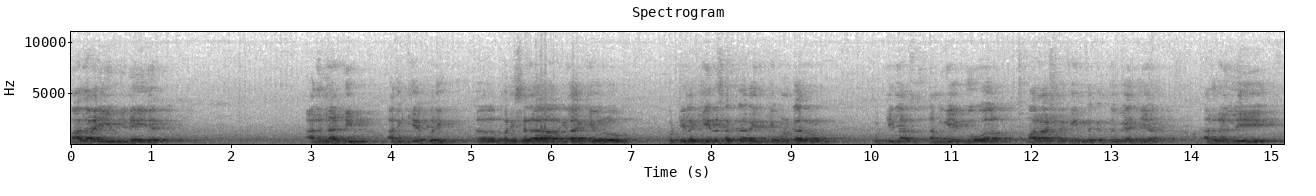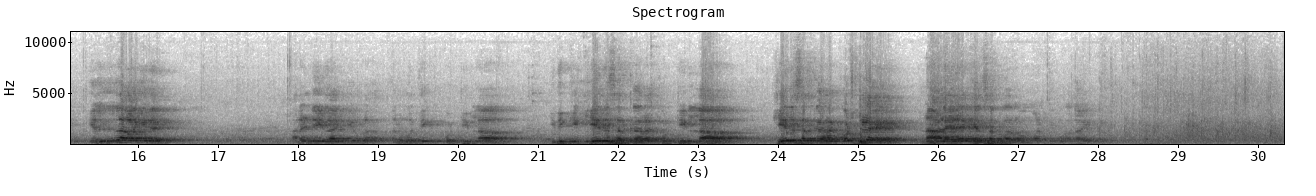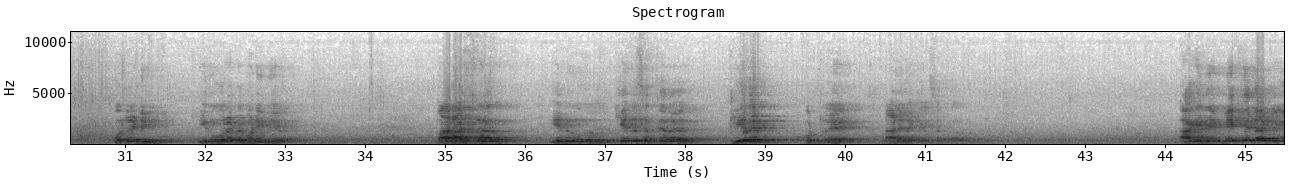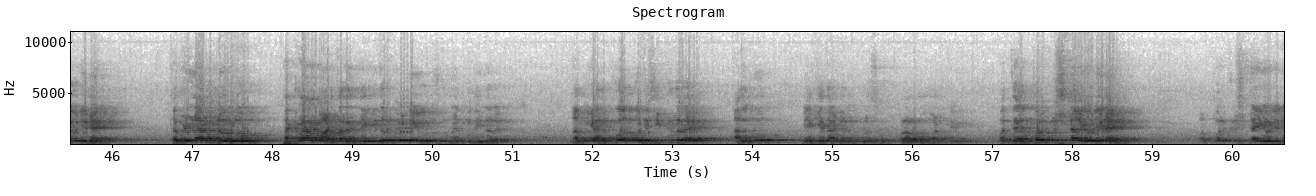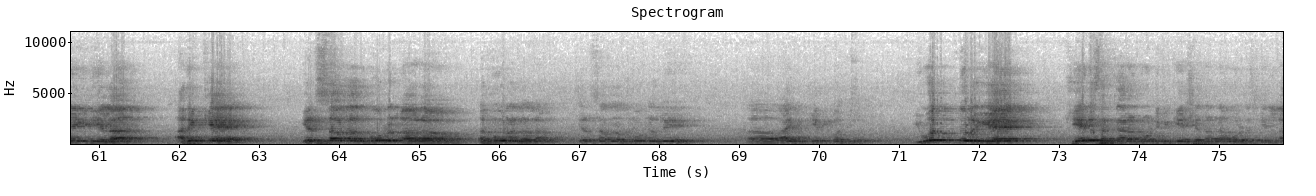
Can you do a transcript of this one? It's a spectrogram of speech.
ಮಾದಾಯಿ ಯೋಜನೆ ಇದೆ. ಅದನ್ನ ಡಿ ಅದಕ್ಕೆ ಪರಿ ಪರಿಸರ ಇಲಾಖೆಯವರು ಕೊಟ್ಟಿಲ್ಲ, ಕೇಂದ್ರ ಸರ್ಕಾರ ಇದಕ್ಕೆ ಒಣಗಾರರು ಕೊಟ್ಟಿಲ್ಲ. ನಮಗೆ ಗೋವಾ, ಮಹಾರಾಷ್ಟ್ರಕ್ಕೆ ಇರ್ತಕ್ಕಂಥ ವ್ಯಾಜ್ಯ ಅದರಲ್ಲಿ ಎಲ್ಲ ಆಗಿದೆ. ಅರಣ್ಯ ಇಲಾಖೆಯವರ ಅನುಮತಿ ಕೊಟ್ಟಿಲ್ಲ. ಇದಕ್ಕೆ ಕೇಂದ್ರ ಸರ್ಕಾರ ಕೊಟ್ಟಿಲ್ಲ. ಕೇಂದ್ರ ಸರ್ಕಾರ ಕೊಟ್ಟರೆ ನಾಳೆ ಕೆಲಸ ಪ್ರಾರಂಭ ಮಾಡ್ತೀವಿ ಅದಾಗಿ ಕೋನರೆಡ್ಡಿ ನೀನು ಹೋರಾಟ ಮಾಡಿದೀಯ ಮಹಾರಾಷ್ಟ್ರ ಏನು ಕೇಂದ್ರ ಸರ್ಕಾರ ಕ್ಲಿಯರೆನ್ಸ್ ಕೊಟ್ಟರೆ ನಾಳೆನೇ ಕೆಲಸ ಹಾಗೆಯೇ ಮೇಕೆದಾಟು ಯೋಜನೆ ತಮಿಳುನಾಡಿನವರು ತಕರಾರು ಮಾಡ್ತಾರೆ ಅಂತ ಎದುರುಕೊಂಡು ಇವರು ಸುಮ್ಮನೆ ಕೂತಿದ್ದಾರೆ. ನಮಗೆ ಅದಕ್ಕೂ ಅನುಮತಿ ಸಿಕ್ಕಿದ್ರೆ ಅದನ್ನು ಮೇಕೆದಾಟಿನ ಕೂಡ ಸು- ಪ್ರಾರಂಭ ಮಾಡ್ತೀವಿ. ಮತ್ತೆ ಅಪ್ಪರ್ ಕೃಷ್ಣ ಯೋಜನೆ ಅಪ್ಪರ್ ಕೃಷ್ಣ ಯೋಜನೆ ಇದೆಯಲ್ಲ? ಅದಕ್ಕೆ ಎರಡ್ ಸಾವಿರದ ಹದಿಮೂರು ಹದಿಮೂರಲ್ಲ ಎರಡ್ ಸಾವಿರದ ಹದಿಮೂರರಲ್ಲಿ ಆಯ್ತು ತೀರ್ಪು ಬಂತು. ಇವತ್ತಿನವರೆಗೆ ಕೇಂದ್ರ ಸರ್ಕಾರ ನೋಟಿಫಿಕೇಶನ್ ಅನ್ನು ಹೊರಡಿಸಿಲ್ಲ.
